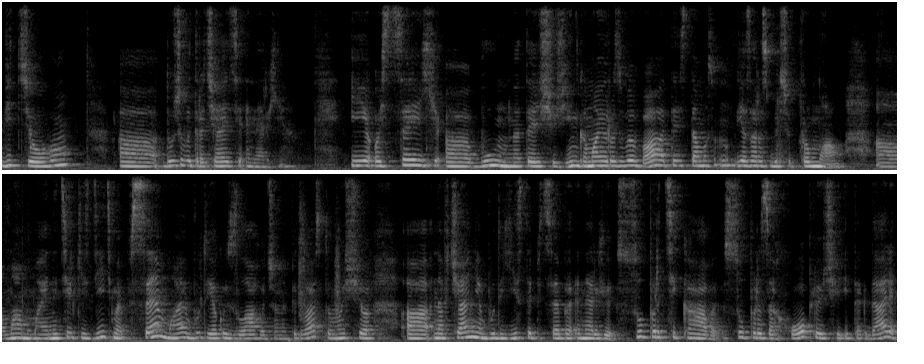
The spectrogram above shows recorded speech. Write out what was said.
від цього дуже витрачається енергія. І ось цей бум на те, що жінка має розвиватись, там ну, я зараз більше про мам. Мама має не тільки з дітьми, все має бути якось злагоджено під вас, тому що навчання буде їсти під себе енергію. Супер цікаве, супер захоплююче і так далі.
